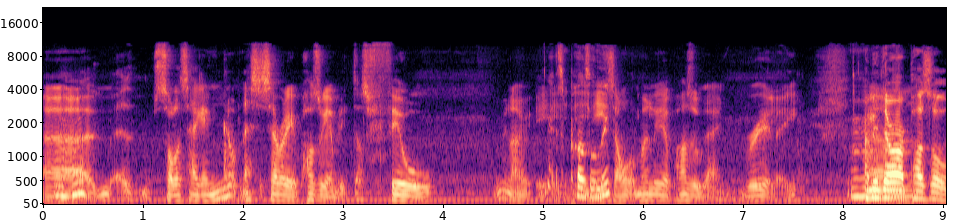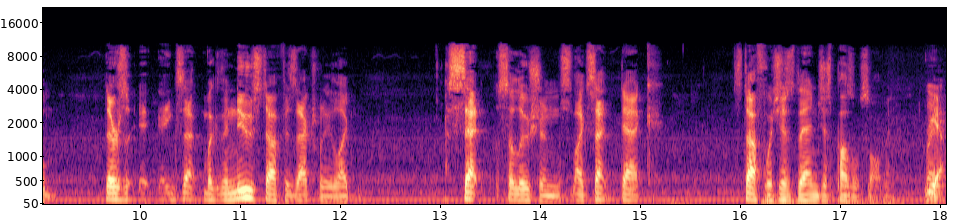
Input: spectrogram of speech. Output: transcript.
Uh, Mm-hmm. Solitaire game, not necessarily a puzzle game, but it does feel, you know, it, It's it puzzly. is ultimately a puzzle game, really. I mean, there are Um, puzzle. There's exact like the new stuff is actually like set solutions, like set deck stuff, which is then just puzzle solving. Right. Yeah,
